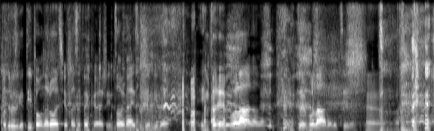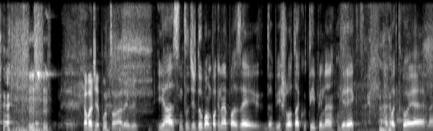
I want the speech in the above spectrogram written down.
pa drugega tipa v naročju, pa se tako veš, in to je meni zgodim video. In to je bolano, ne? To je bolano, recimo. Kaj pa če je punca na levi? Ja, sem tudi že dub, ampak ne pa zdaj, da bi šlo tako tipi, ne, direkt, ampak tako je, ne.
